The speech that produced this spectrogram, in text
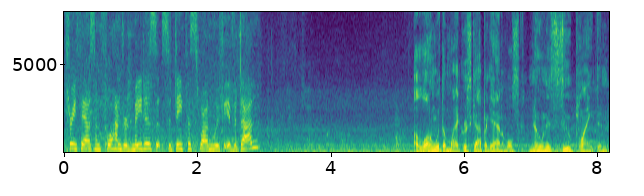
3,400 metres. It's the deepest one we've ever done. Along with the microscopic animals known as zooplankton,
